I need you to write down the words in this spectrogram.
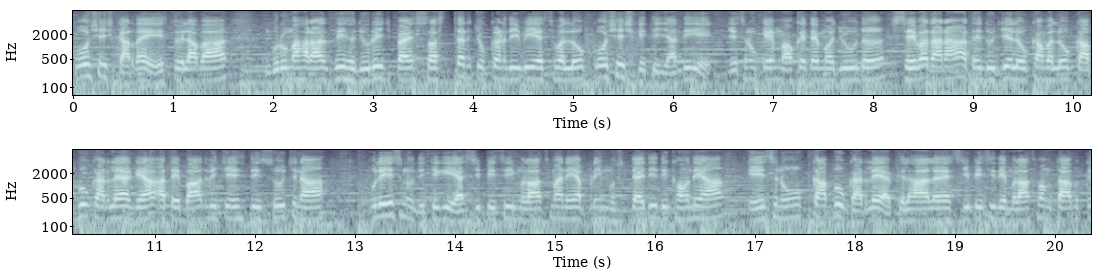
ਕੋਸ਼ਿਸ਼ ਕਰਦਾ ਹੈ। ਇਸ ਤੋਂ ਇਲਾਵਾ ਗੁਰੂ ਮਹਾਰਾਜ ਦੀ ਹਜ਼ੂਰੀ 'ਚ ਪਏ ਸ਼ਸਤਰ ਚੁੱਕਣ ਦੀ ਵੀ ਇਸ ਵੱਲੋਂ ਕੋਸ਼ਿਸ਼ ਕੀਤੀ ਜਾਂਦੀ ਹੈ, ਜਿਸ ਨੂੰ ਕਿ ਮੌਕੇ ਤੇ ਮੌਜੂਦ ਸੇਵਾਦਾਰਾਂ ਅਤੇ ਦੂਜੇ ਲੋਕਾਂ ਵੱਲੋਂ ਕਾਬੂ ਕਰ ਲਿਆ ਗਿਆ ਅਤੇ ਬਾਅਦ ਵਿੱਚ ਇਸ ਦੀ ਸੂਚਨਾ ਪੁਲਿਸ ਨੂੰ ਦਿੱਤੀ ਗਈ ਐਸਜੀਪੀਸੀ ਮੁਲਾਜ਼ਮਾਂ ਨੇ ਆਪਣੀ ਮੁਸਤੈਦੀ ਦਿਖਾਉਂਦਿਆਂ ਇਸ ਨੂੰ ਕਾਬੂ ਕਰ ਲਿਆ। ਫਿਲਹਾਲ ਐਸਜੀਪੀਸੀ ਦੇ ਮੁਲਾਜ਼ਮਾਂ ਮੁਤਾਬਕ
